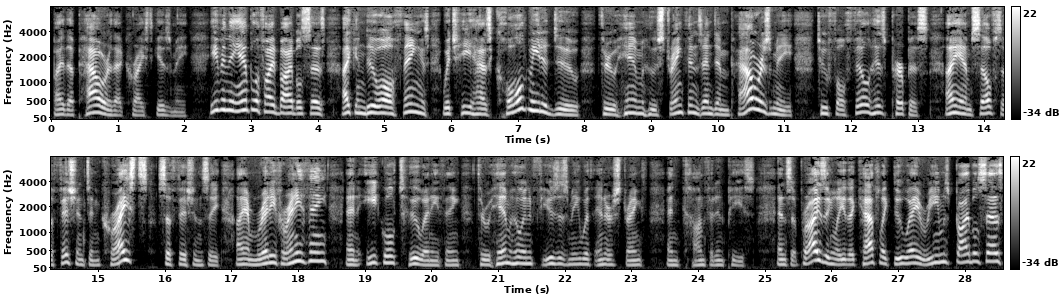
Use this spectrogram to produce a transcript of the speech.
by the power that Christ gives me. Even the Amplified Bible says, I can do all things which He has called me to do through Him who strengthens and empowers me to fulfill His purpose. I am self sufficient in Christ's sufficiency. I am ready for anything and equal to anything through Him who infuses me with inner strength and confident peace. And surprisingly, the Catholic Douay Rheims Bible says,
